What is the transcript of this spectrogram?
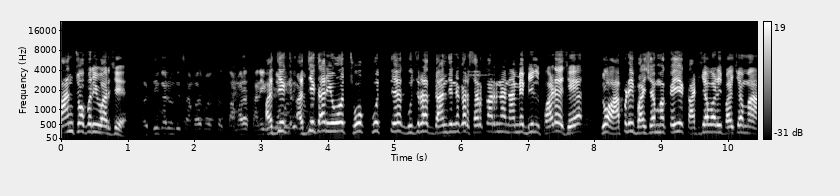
પાંચસો પરિવાર છે. અધિકારીઓ ચોખ્ખું તે ગુજરાત ગાંધીનગર સરકારના નામે બિલ ફાડે છે. જો આપણી ભાષામાં કહીએ કાઠિયાવાડી ભાષામાં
